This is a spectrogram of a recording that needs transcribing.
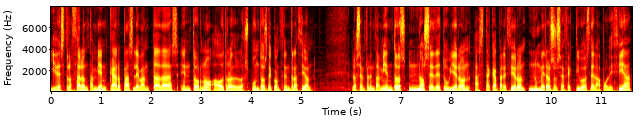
y destrozaron también carpas levantadas en torno a otro de los puntos de concentración. Los enfrentamientos no se detuvieron hasta que aparecieron numerosos efectivos de la policía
